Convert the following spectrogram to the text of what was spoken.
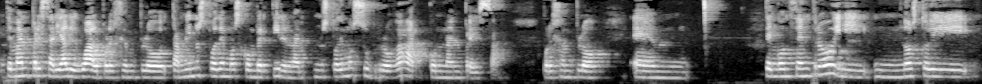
El tema empresarial igual, por ejemplo, también nos podemos convertir en la, nos podemos subrogar con una empresa. Por ejemplo, em, tengo un centro y no estoy,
